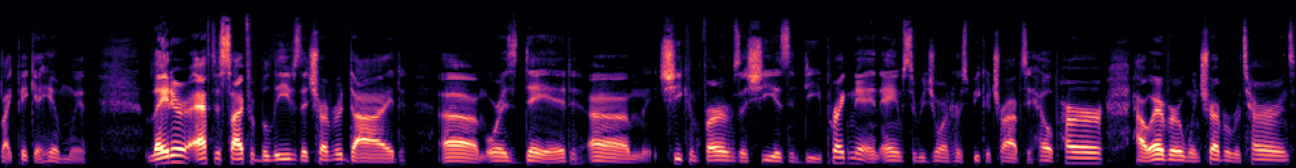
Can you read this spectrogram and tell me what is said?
like pick at him with. Later, after Sypha believes that Trevor died um, or is dead, um, she confirms that she is indeed pregnant and aims to rejoin her speaker tribe to help her. However, when Trevor returns,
